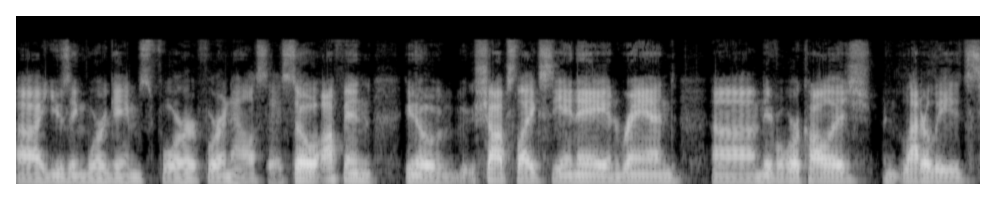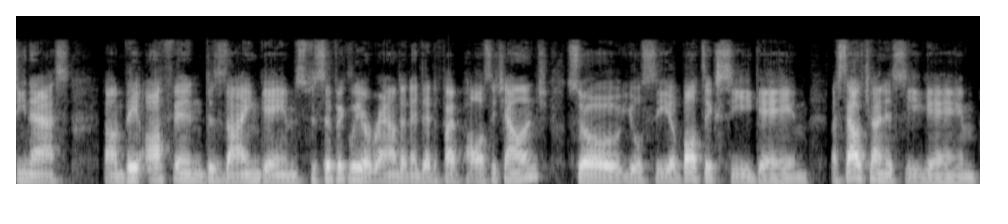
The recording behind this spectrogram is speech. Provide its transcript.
uh, using war games for for analysis. So often, you know, shops like CNA and RAND, um, Naval War College, latterly CNAS, um, they often design games specifically around an identified policy challenge. So you'll see a Baltic Sea game, a South China Sea game,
